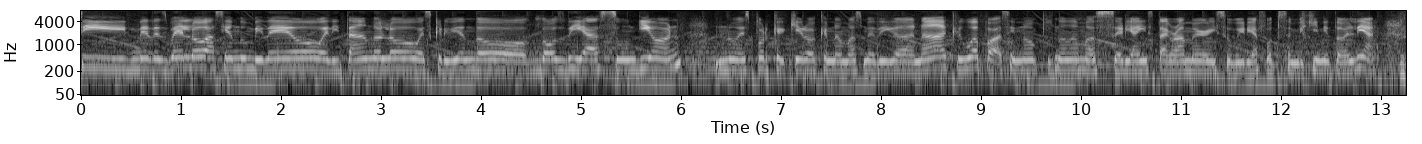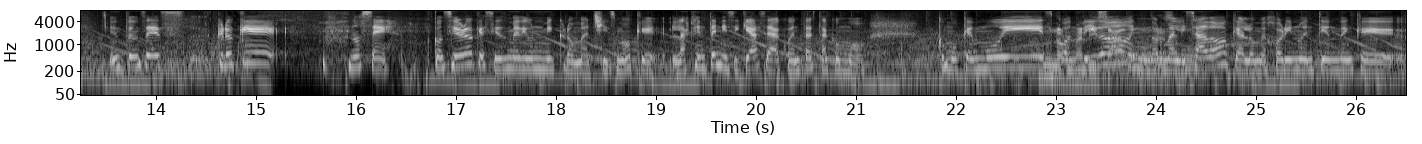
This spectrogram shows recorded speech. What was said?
si me desvelo haciendo un video, editándolo o escribiendo dos días un guion, no es porque quiero que nada más me digan, ah, qué guapa, sino pues nada más sería Instagramer y subiría fotos en bikini todo el día. Entonces, creo que, no sé, considero que sí es medio un micromachismo, que la gente ni siquiera se da cuenta, está como como que muy escondido Normalizado y eso. normalizado, que a lo mejor y no entienden que,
